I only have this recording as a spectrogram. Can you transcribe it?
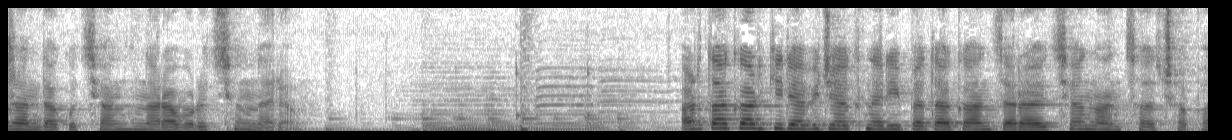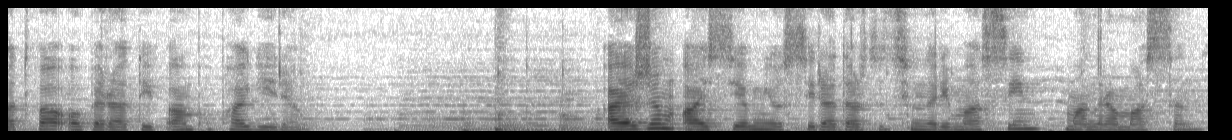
օժանդակության հնարավորությունները։ Արտակարգ իրավիճակների պետական ծառայության անցած շաբաթվա օպերատիվ ամփոփագիրը։ Այժմ այս եւ մյուս իրադարձությունների մասին մանրամասն։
